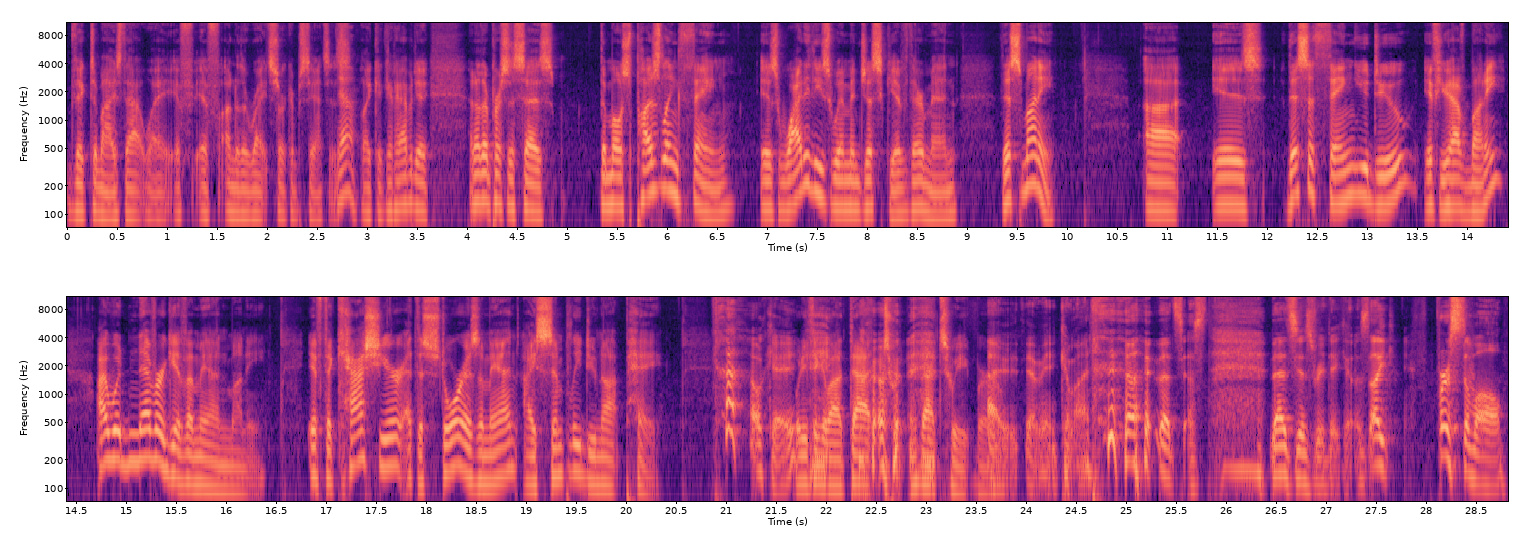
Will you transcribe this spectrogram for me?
victimized that way if if under the right circumstances. Yeah. like it could happen to another person says the most puzzling thing is why do these women just give their men this money? Uh, is this a thing you do if you have money? I would never give a man money. If the cashier at the store is a man, I simply do not pay. Okay. What do you think about that tw- that tweet, bro? I, I mean, come on. that's just that's just ridiculous. Like, first of all,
